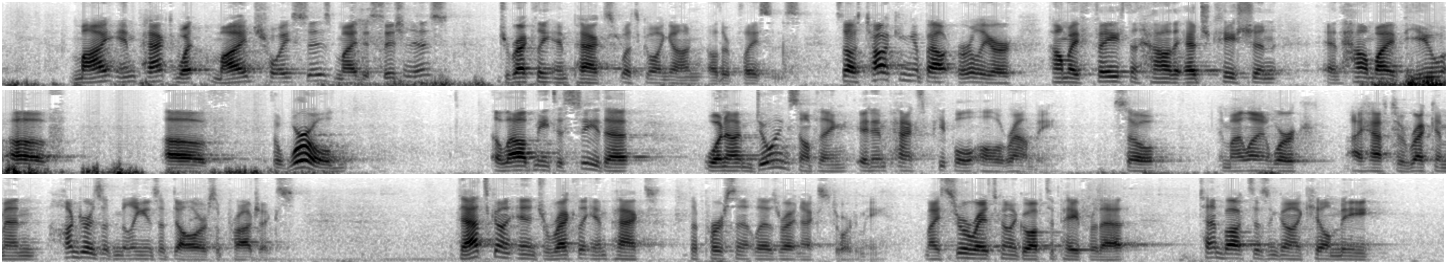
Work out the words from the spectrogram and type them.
my impact, what my choice is, my decision is, directly impacts what's going on other places. So I was talking about earlier how my faith and how the education and how my view of, of the world allowed me to see that when I'm doing something, it impacts people all around me. So in my line of work, I have to recommend hundreds of millions of dollars of projects. That's going to directly impact the person that lives right next door to me. My sewer rate's going to go up to pay for that. 10 bucks isn't going to kill me,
